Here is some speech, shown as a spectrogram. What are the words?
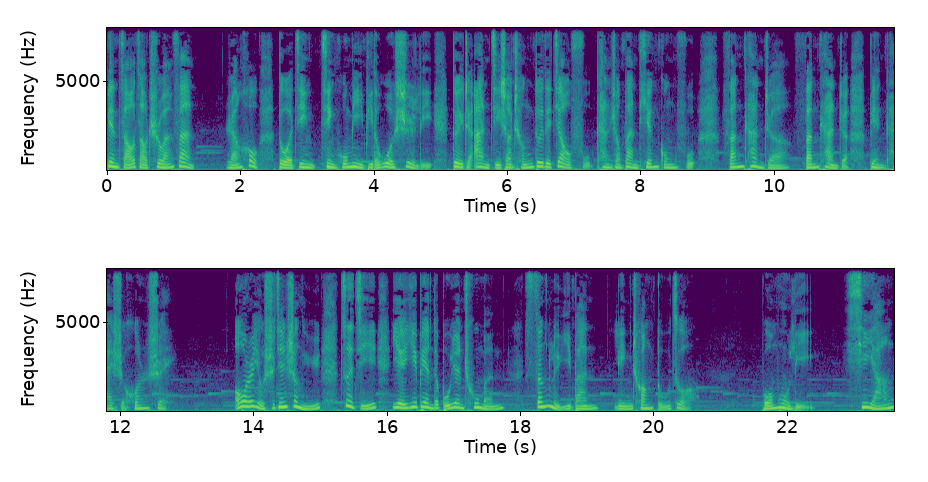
便早早吃完饭，然后躲进近乎密闭的卧室里，对着案几上成堆的教辅看上半天功夫，翻看着翻看着便开始昏睡。偶尔有时间剩余，自己也易变得不愿出门，僧侣一般临窗独坐。薄暮里，夕阳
